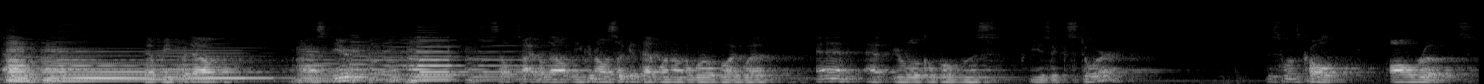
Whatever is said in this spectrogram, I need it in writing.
album that we put out last year. Self titled album. You can also get that one on the World Wide Web and at your local Bull music store. This one's called All Roads.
